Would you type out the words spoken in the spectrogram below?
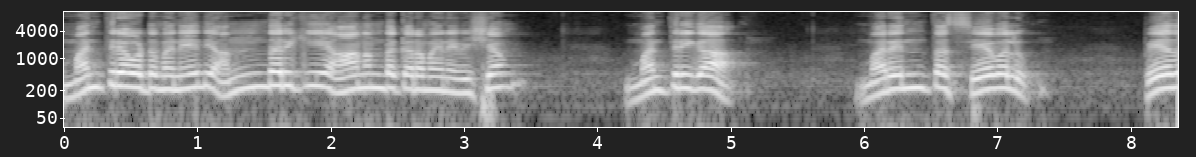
మంత్రి అవటం అనేది అందరికీ ఆనందకరమైన విషయం. మంత్రిగా మరింత సేవలు పేద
